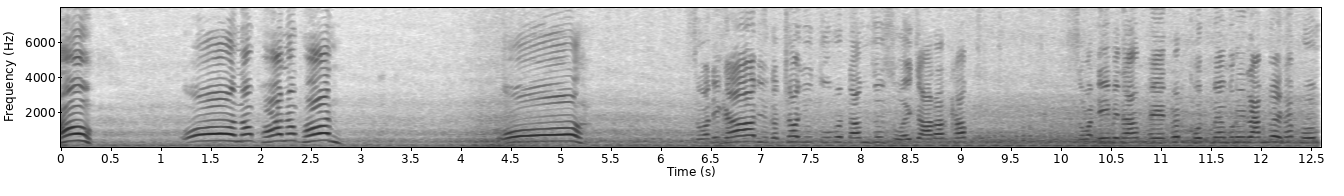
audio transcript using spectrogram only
เอาโอ้ น้องพร น้องพร โอ้ สวัสดีครับ อยู่กับช่องยูทูบรถดำสวยๆจารัสครับ สวัสดีไปทางเพจรถขุดเมืองบุรีรัมย์ด้วยครับผม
